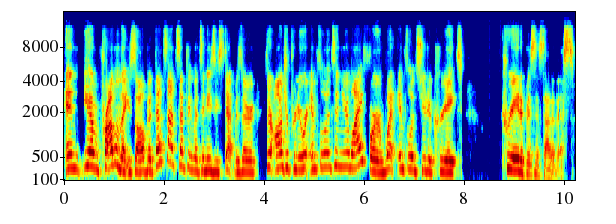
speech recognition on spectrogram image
and you have a problem that you solve but that's not something that's an easy step. Is there is there entrepreneur influence in your life or what influenced you to create create a business out of this?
